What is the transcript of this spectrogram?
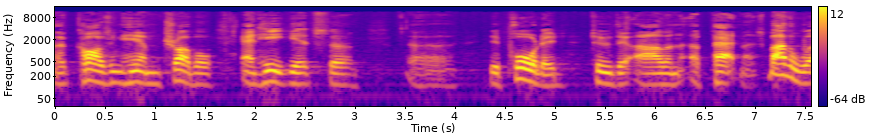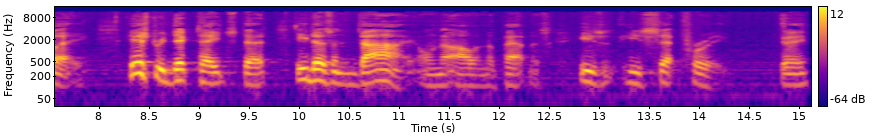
uh, causing him trouble, and he gets uh, uh, deported to the island of Patmos. By the way, history dictates that he doesn't die on the island of Patmos. He's, he's set free. Okay?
